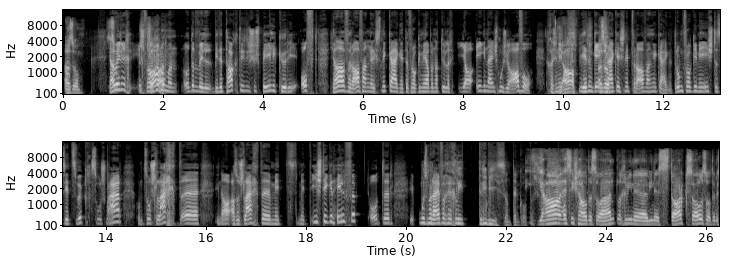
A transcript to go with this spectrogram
Also, ja, weil ich, ich frage nur, oder? Weil bei den taktischen Spielen höre ich oft, ja, für Anfänger ist es nicht geeignet. Da frage ich mich aber natürlich, ja, irgendwann musst du ja anfangen. Du kannst nicht ja, bei jedem Game also, sagen, es ist nicht für Anfänger geeignet. Darum frage ich mich, ist das jetzt wirklich so schwer und so schlecht, äh, in, also schlecht äh, mit, mit Einsteigerhilfe? Oder muss man einfach ein bisschen und dann geht das. Ja, es ist halt so ähnlich wie ein, wie ein Dark Souls oder ein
